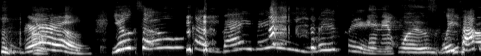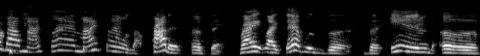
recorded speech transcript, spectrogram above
girl, you too, cause baby, listen. And it was we talk know, about my son. My son was a product of that, right? Like that was the the end of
